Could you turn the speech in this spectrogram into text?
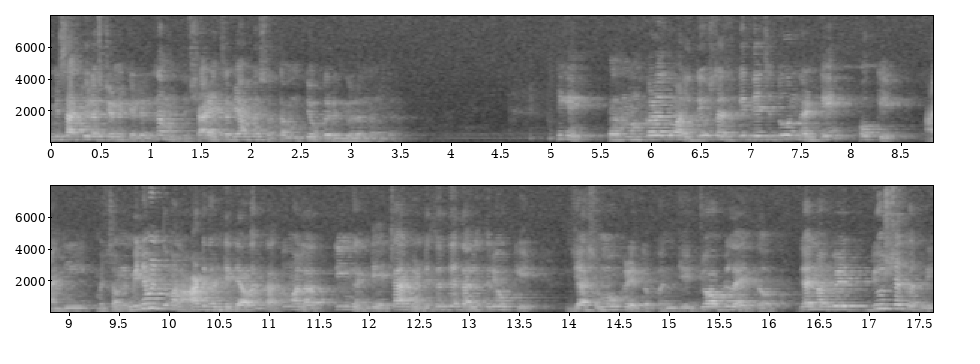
मी सातवीला स्टेन केलेलं ना मग शाळेचा बी अभ्यास होता मग तो करत गेलो नंतर. ठीक आहे? तर मग कळलं तुम्हाला दिवसाचे किती द्यायचे? दोन घंटे? ओके. आणि म्हणजे मिनिमम तुम्हाला आठ घंटे द्यावर का. तुम्हाला तीन घंटे चार घंटे जर देत आले तरी ओके जे असे मोकळे येतं पण जे जॉबला येतं ज्यांना वेळ देऊ शकत नाही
